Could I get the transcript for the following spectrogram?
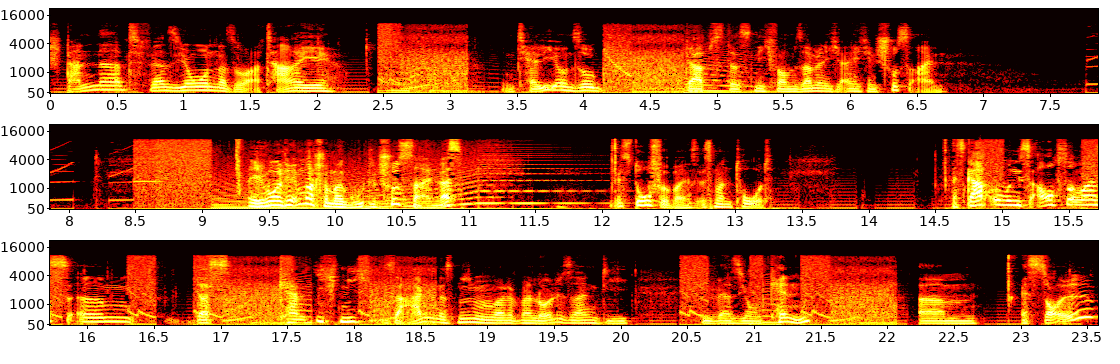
Standardversion, also Atari, Intelli und so, gab es das nicht. Warum sammle ich eigentlich den Schuss ein? Ich wollte immer schon mal gut im Schuss sein, was? Ist doof übrigens, ist man tot. Es gab übrigens auch sowas, ähm, das kann ich nicht sagen, das müssen mal, mal Leute sagen, die die Version kennen. Ähm, es soll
